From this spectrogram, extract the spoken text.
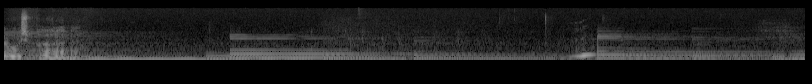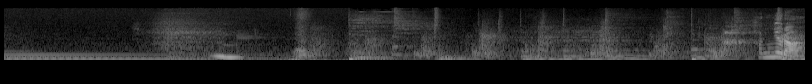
그러고 싶어요 나는 한유라,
